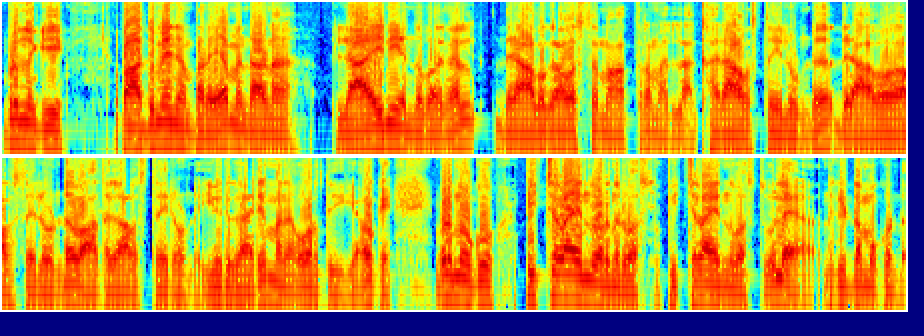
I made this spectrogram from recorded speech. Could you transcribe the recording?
ഇവിടെ നോക്കി അപ്പോൾ ആദ്യമേ ഞാൻ പറയാം എന്താണ് ലായനി എന്ന് പറഞ്ഞാൽ ദ്രാവകാവസ്ഥ മാത്രമല്ല ഖരാവസ്ഥയിലുണ്ട് ദ്രാവകാവസ്ഥയിലുണ്ട് വാതകാവസ്ഥയിലുണ്ട്. ഈ ഒരു കാര്യം മന ഓർത്തിരിക്കുക. ഓക്കെ. ഇവിടെ നോക്കൂ പിച്ചള എന്ന് പറഞ്ഞൊരു വസ്തു പിച്ചള എന്ന വസ്തു അല്ലേ? അത് നമുക്കുണ്ട്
